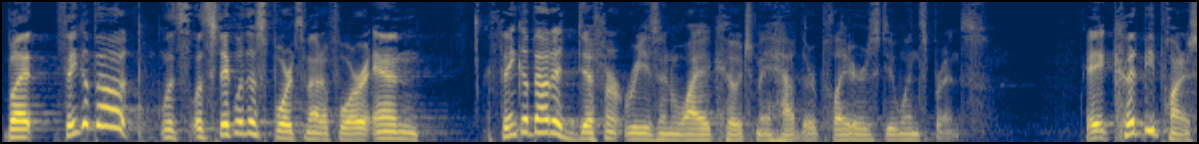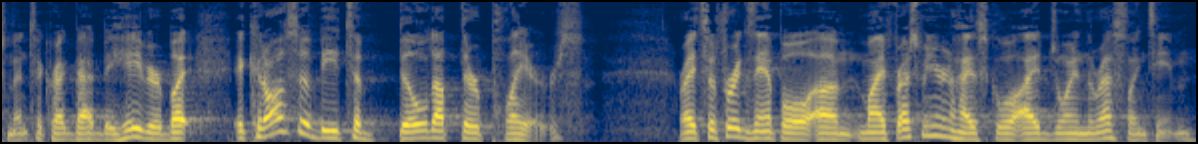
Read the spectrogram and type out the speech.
But think about let's let's stick with a sports metaphor and think about a different reason why a coach may have their players do wind sprints. It could be punishment to correct bad behavior, but it could also be to build up their players right? So, for example, um, my freshman year in high school, I joined the wrestling team.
